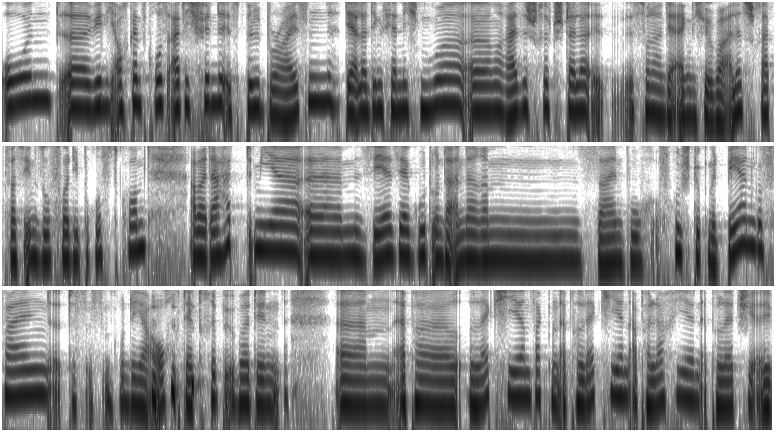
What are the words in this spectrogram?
Und äh, wen ich auch ganz großartig finde, ist Bill Bryson, der allerdings ja nicht nur ähm, Reiseschriftsteller ist, sondern der eigentlich über alles schreibt, was ihm so vor die Brust kommt. Aber da hat mir ähm, sehr, sehr gut unter anderem sein Buch Frühstück mit Bären gefallen. Das ist im Grunde ja auch der Trip über den ähm, Appalachian, sagt man Appalachian, Appalachian, Appalachian,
